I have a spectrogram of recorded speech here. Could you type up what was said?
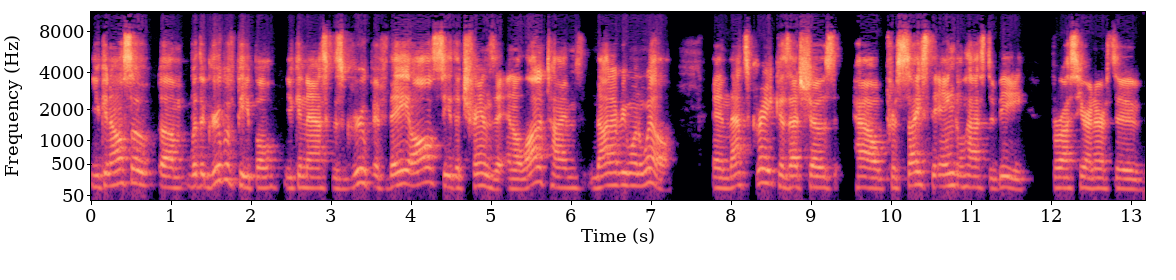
you can also, um, with a group of people, you can ask this group if they all see the transit. And a lot of times, not everyone will. And that's great because that shows how precise the angle has to be for us here on Earth to,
